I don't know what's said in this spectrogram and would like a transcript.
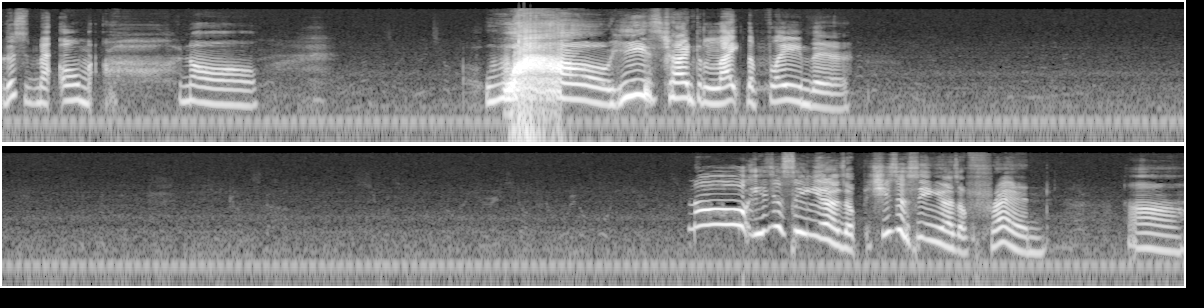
This is my oh my no. Wow, he's trying to light the flame there. No, he's just seeing you as a she's just seeing you as a friend. Oh.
